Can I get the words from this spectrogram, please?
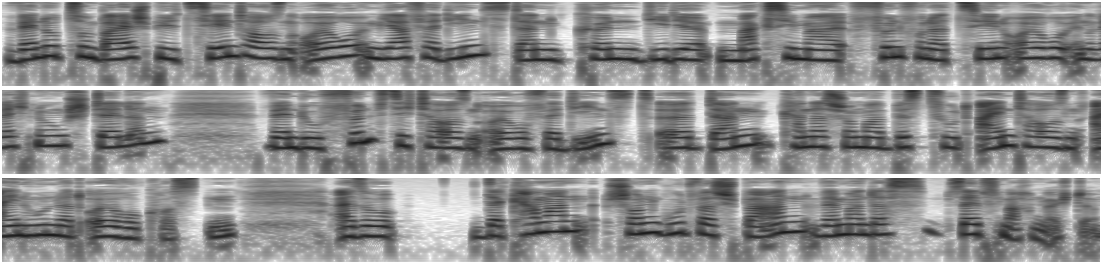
Wenn du zum Beispiel 10.000 Euro im Jahr verdienst, dann können die dir maximal 510 Euro in Rechnung stellen. Wenn du 50.000 Euro verdienst, äh, dann kann das schon mal bis zu 1.100 Euro kosten. Also da kann man schon gut was sparen, wenn man das selbst machen möchte.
